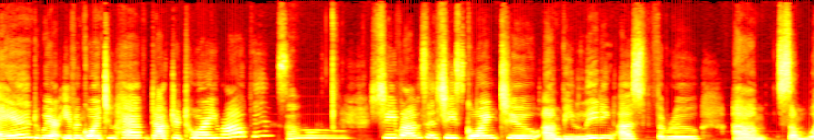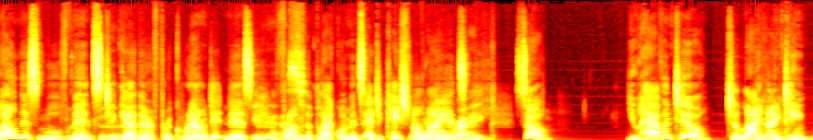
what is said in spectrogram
and we are even going to have Dr. Tori Robbins. Oh. She Robinson, she's going to um, be leading us through um, some wellness movements Good. together for groundedness Yes. from the Black Women's Educational Alliance. right. So you have until July 19th.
